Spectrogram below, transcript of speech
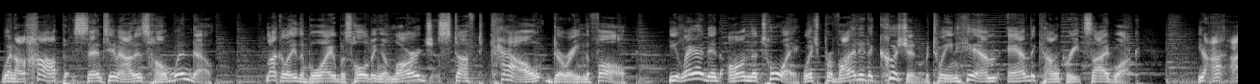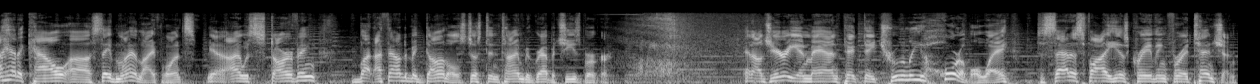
when a hop sent him out his home window. Luckily, the boy was holding a large stuffed cow during the fall. He landed on the toy, which provided a cushion between him and the concrete sidewalk. You know, I, I had a cow uh, save my life once. Yeah, I was starving, but I found a McDonald's just in time to grab a cheeseburger. An Algerian man picked a truly horrible way to satisfy his craving for attention,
